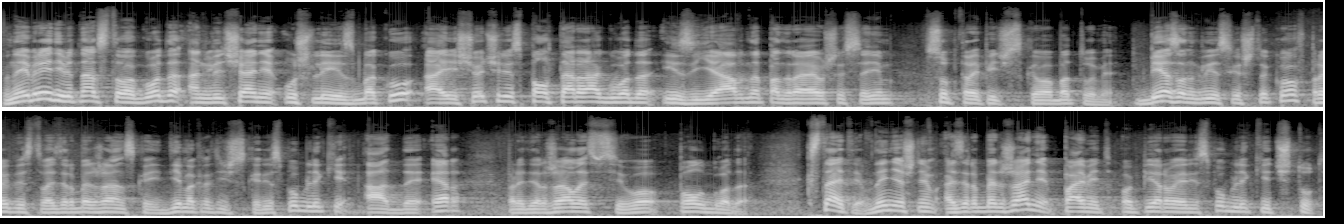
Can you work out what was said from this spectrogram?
В ноябре 19 года англичане ушли из Баку, а еще через полтора года из явно понравившегося им субтропического Батуми. Без английских штыков правительство Азербайджанской Демократической Республики АДР продержалось всего полгода. Кстати, в нынешнем Азербайджане память о Первой Республике чтут.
